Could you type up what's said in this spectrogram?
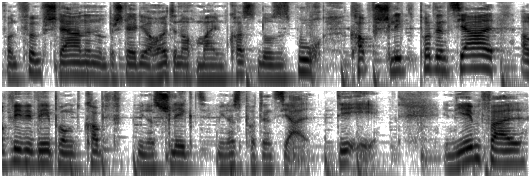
von fünf Sternen und bestell dir heute noch mein kostenloses Buch Kopf schlägt Potenzial auf www.kopf-schlägt-potenzial.de. In jedem Fall,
